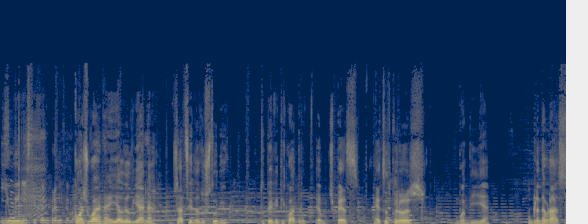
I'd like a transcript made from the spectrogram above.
e o início foi, para mim foi mais. Com a Joana e a Liliana já de saída do estúdio, do P24, eu me despeço. É tudo por hoje. Bom dia. Um grande abraço.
